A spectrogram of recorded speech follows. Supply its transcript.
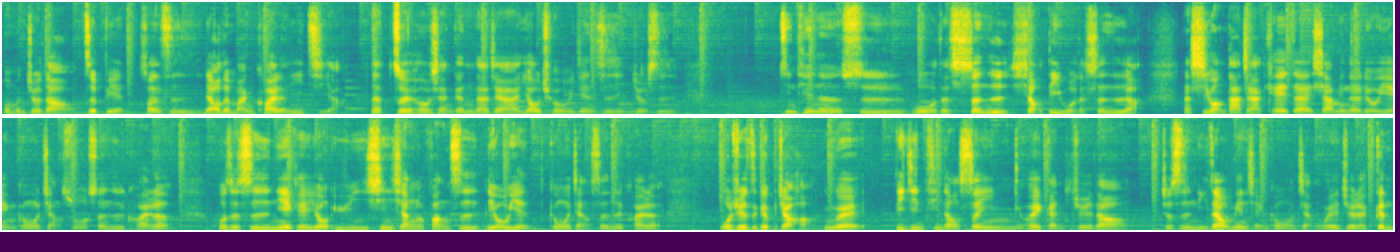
我们就到这边，算是聊得蛮快的一集啊。那最后想跟大家要求一件事情，就是今天呢是我的生日，小弟我的生日啊。那希望大家可以在下面的留言跟我讲说生日快乐，或者是你也可以用语音信箱的方式留言跟我讲生日快乐。我觉得这个比较好，因为毕竟听到声音，你会感觉到。就是你在我面前跟我讲，我也觉得更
